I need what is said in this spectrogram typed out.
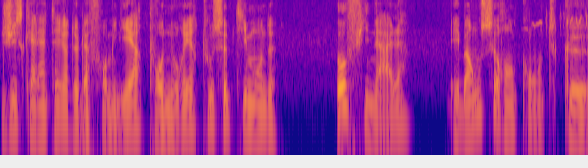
jusqu'à l'intérieur de la fourmilière pour nourrir tout ce petit monde. Au final, eh ben, on se rend compte que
